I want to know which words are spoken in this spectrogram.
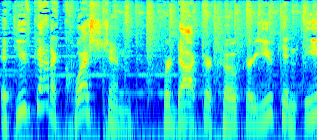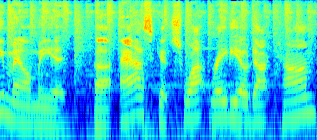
if you've got a question for Dr. Coker, you can email me at uh, ask at swatradio.com.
